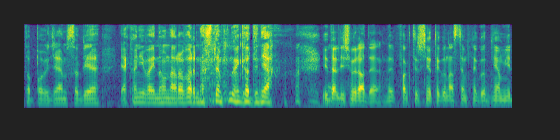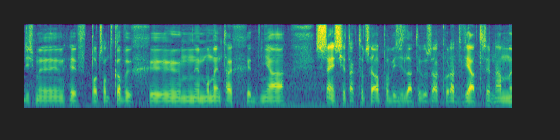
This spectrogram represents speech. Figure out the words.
to powiedziałem sobie, jak oni wejdą na rower następnego dnia. I daliśmy radę. Faktycznie tego następnego dnia mieliśmy w początkowych y, momentach dnia szczęście, tak to trzeba powiedzieć, dlatego że akurat wiatr nam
